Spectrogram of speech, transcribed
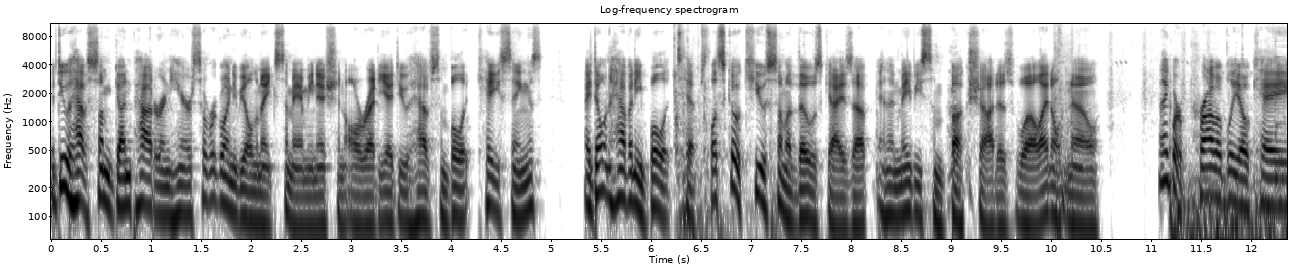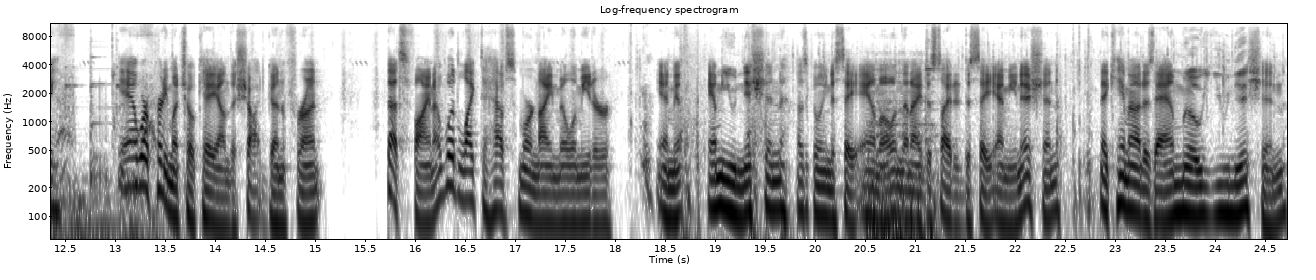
I do have some gunpowder in here, so we're going to be able to make some ammunition already. I do have some bullet casings. I don't have any bullet tips. Let's go queue some of those guys up, and then maybe some buckshot as well. I don't know. I think we're probably okay. Yeah, we're pretty much okay on the shotgun front. That's fine. I would like to have some more 9mm am ammunition. I was going to say ammo, and then I decided to say ammunition. It came out as ammo-unition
